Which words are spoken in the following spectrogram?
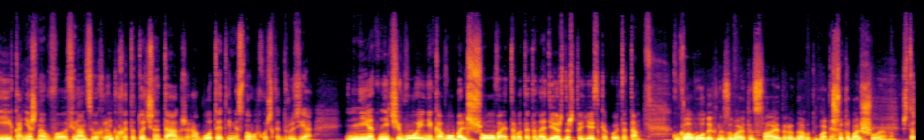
И, конечно, в финансовых рынках это точно так же работает. И мне снова хочется сказать, друзья, нет ничего и никого большого. Это вот эта надежда, что есть какой-то там... Кукловоды их называют, инсайдеры, да, вот Да. что-то большое. Что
